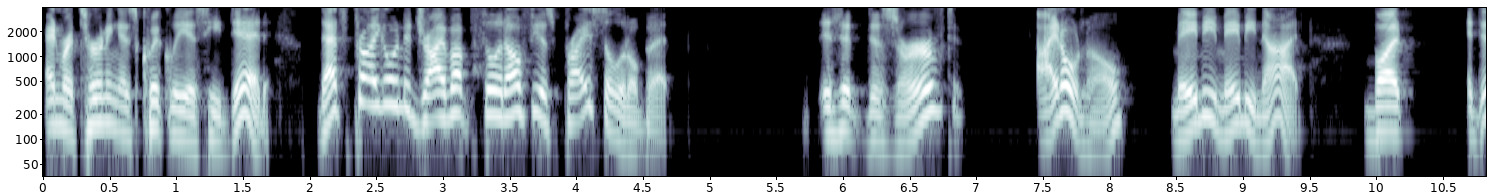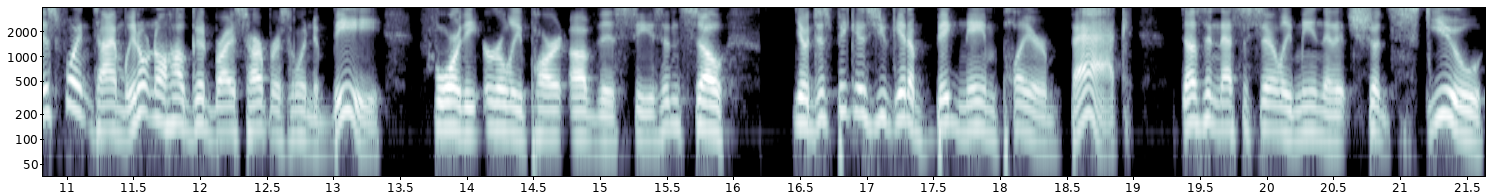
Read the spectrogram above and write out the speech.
and returning as quickly as he did? That's probably going to drive up Philadelphia's price a little bit. Is it deserved? I don't know. Maybe, maybe not. But at this point in time, we don't know how good Bryce Harper is going to be for the early part of this season. So, you know, just because you get a big name player back doesn't necessarily mean that it should skew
